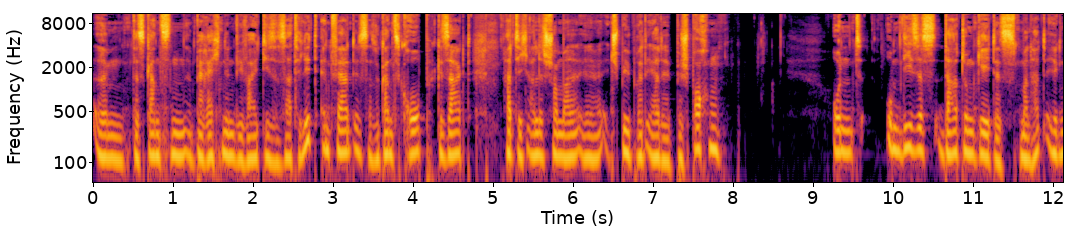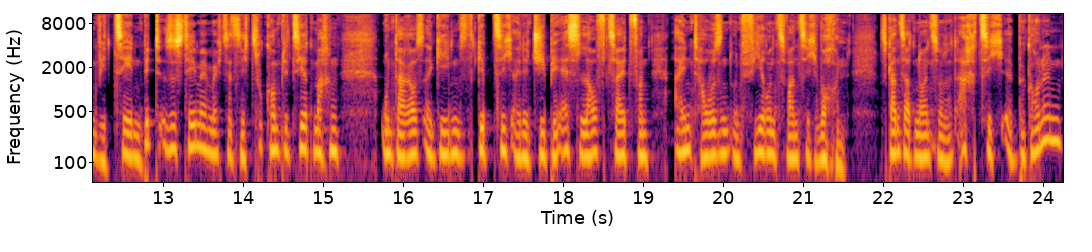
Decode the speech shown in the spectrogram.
ähm, des Ganzen berechnen, wie weit dieser Satellit entfernt ist. Also ganz grob gesagt, hatte ich alles schon mal äh, in Spielbrett Erde besprochen. Und um dieses Datum geht es. Man hat irgendwie 10-Bit-Systeme, möchte es jetzt nicht zu kompliziert machen und daraus ergeben gibt sich eine GPS-Laufzeit von 1024 Wochen. Das Ganze hat 1980 äh, begonnen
